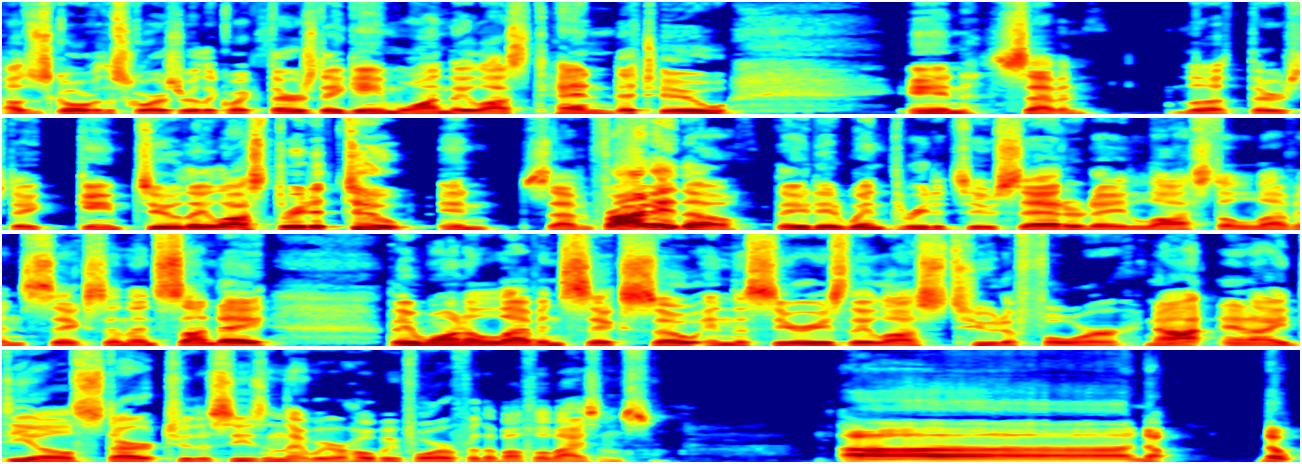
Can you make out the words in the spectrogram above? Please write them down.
I'll just go over the scores really quick. Thursday, game one, they lost 10 to 2 in seven. The Thursday game two, they lost 3 to 2 in seven. Friday, though, they did win 3 to 2. Saturday, lost 11 6. And then Sunday, they won 11-6, so in the series they lost 2 to 4. Not an ideal start to the season that we were hoping for for the Buffalo Bisons. Uh no. Nope.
